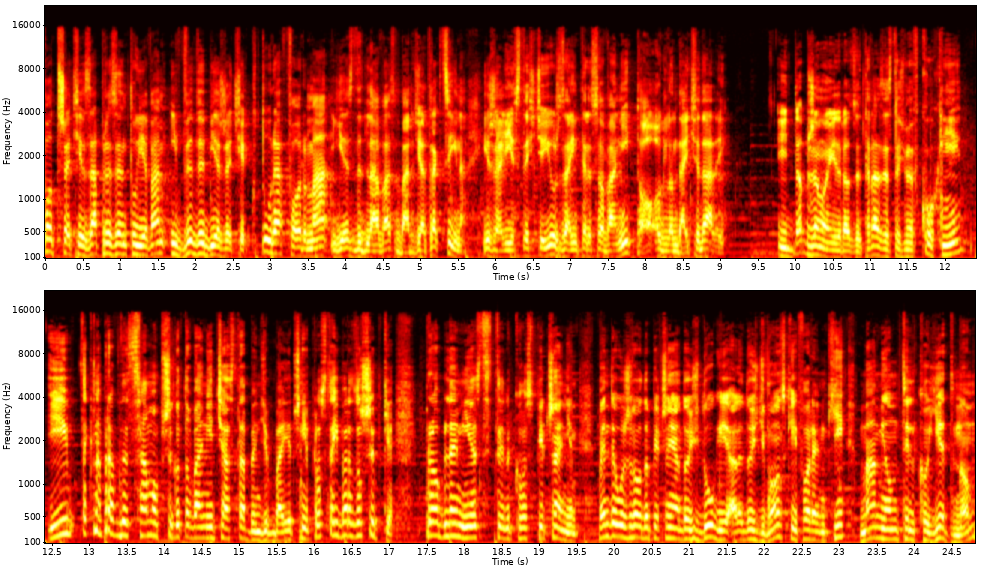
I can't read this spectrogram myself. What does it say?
Po trzecie, zaprezentuję Wam i Wy wybierzecie, która forma jest dla Was bardziej atrakcyjna. Jeżeli jesteście już zainteresowani, to oglądajcie dalej. I dobrze, moi drodzy, teraz jesteśmy w kuchni i tak naprawdę samo przygotowanie ciasta będzie bajecznie proste i bardzo szybkie. Problem jest tylko z pieczeniem. Będę używał do pieczenia dość długiej, ale dość wąskiej foremki. Mam ją tylko jedną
